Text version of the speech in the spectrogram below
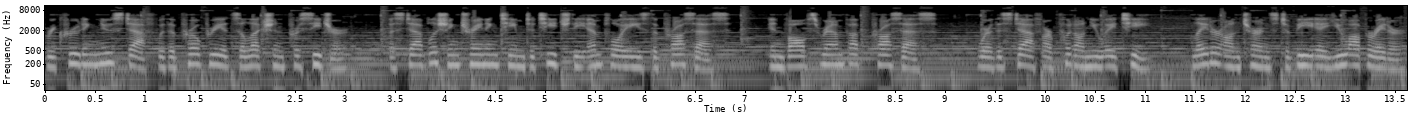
recruiting new staff with appropriate selection procedure, establishing training team to teach the employees the process, involves ramp up process, where the staff are put on UAT, later on turns to BAU operator,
